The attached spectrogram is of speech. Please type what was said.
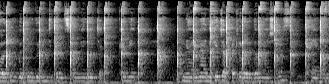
గౌతమ బుద్ధుని గురించి తెలుసుకున్న ఈ చక్కని జ్ఞానానికి చప్పట్లు కొడతాం మాస్టర్స్ థ్యాంక్ యూ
